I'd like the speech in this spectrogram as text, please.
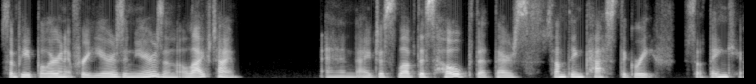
some people are in it for years and years and a lifetime. And i just love this hope that there's something past the grief so thank you.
